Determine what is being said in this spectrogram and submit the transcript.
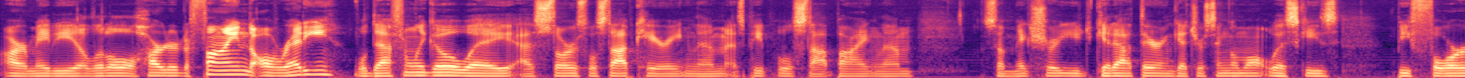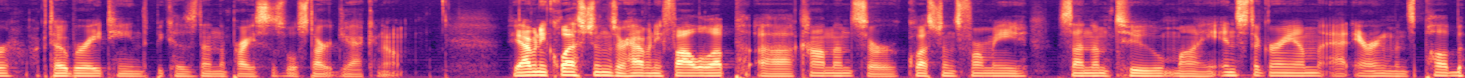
are maybe a little harder to find already will definitely go away as stores will stop carrying them, as people will stop buying them. So make sure you get out there and get your single malt whiskeys before October 18th because then the prices will start jacking up. If you have any questions or have any follow up uh, comments or questions for me, send them to my Instagram at Erringman's Pub.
